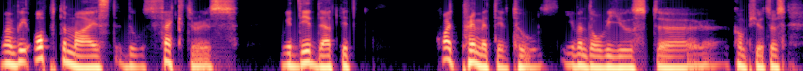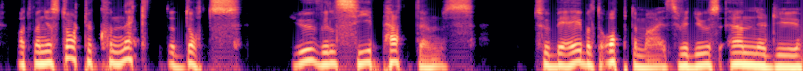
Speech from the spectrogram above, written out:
when we optimized those factories, we did that with quite primitive tools, even though we used uh, computers. But when you start to connect the dots, you will see patterns to be able to optimize, reduce energy,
